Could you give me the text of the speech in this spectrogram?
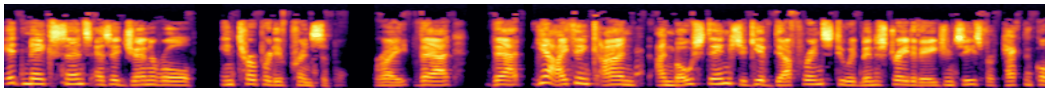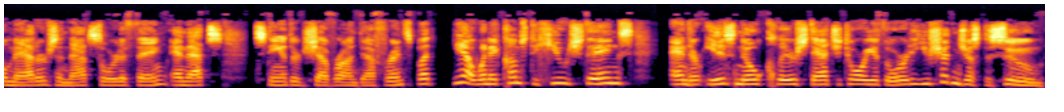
it makes sense as a general interpretive principle, right? That that yeah, I think on on most things you give deference to administrative agencies for technical matters and that sort of thing, and that's standard Chevron deference. But yeah, when it comes to huge things and there is no clear statutory authority, you shouldn't just assume.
